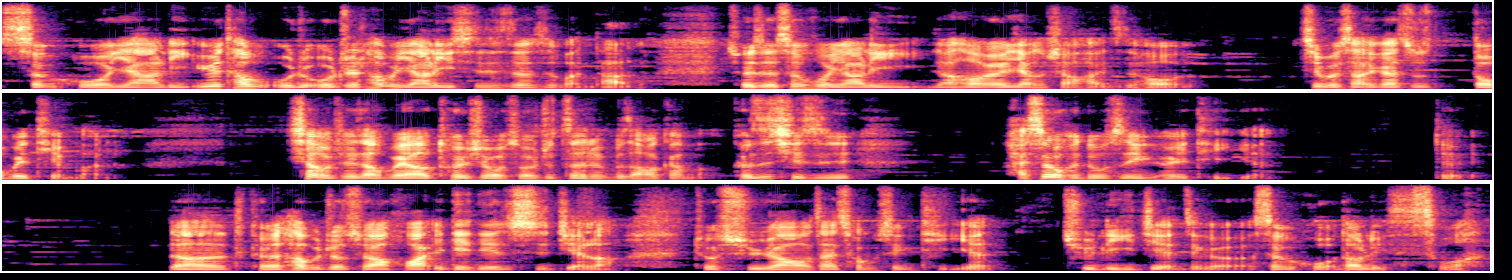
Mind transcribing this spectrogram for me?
生活压力，因为他们我觉我觉得他们压力其实真的是蛮大的，随着生活压力，然后要养小孩之后，基本上应该是都被填满了。像有些长辈要退休的时候，就真的不知道干嘛。可是其实还是有很多事情可以体验，对。那可能他们就是要花一点点时间了，就需要再重新体验，去理解这个生活到底是什么。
